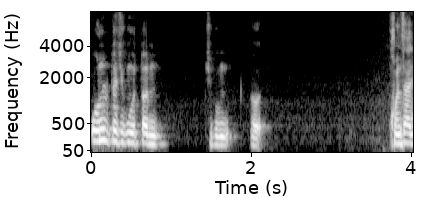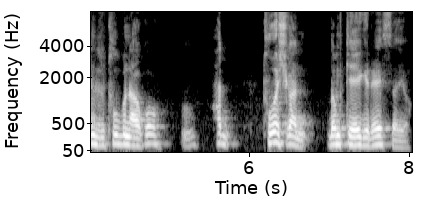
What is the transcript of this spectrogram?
오늘도 지금 어떤 지금 어, 권사님들 두 분하고 어, 한 두어 시간 넘게 얘기를 했어요.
